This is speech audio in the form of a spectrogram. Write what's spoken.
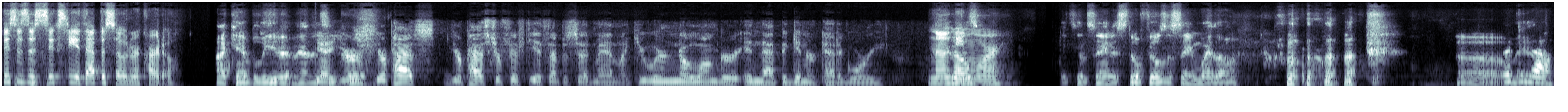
This is the 60th episode, Ricardo. I can't believe it, man. It's yeah, you're you're past you're past your 50th episode, man. Like you were no longer in that beginner category. Not anymore. It's insane. It still feels the same way though. Oh, Good man. to know.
